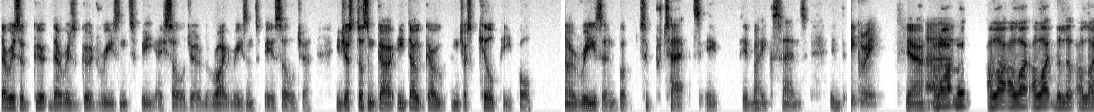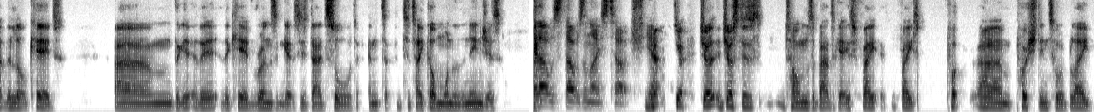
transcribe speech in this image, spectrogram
there is a good there is good reason to be a soldier the right reason to be a soldier he just doesn't go he don't go and just kill people no reason but to protect it it makes sense it, I agree. yeah I, Um, like, I like i like i like the little i like the little kid um the, the the kid runs and gets his dad's sword and t- to take on one of the ninjas Yeah, that was that was a nice touch. Yeah. Ju- ju- just as Tom's about to get his fa- face put um, pushed into a blade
